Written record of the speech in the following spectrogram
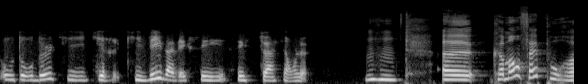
autour d'eux qui, vivent avec ces, situations-là. Mm-hmm. Euh, comment on fait pour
